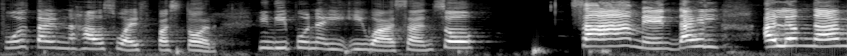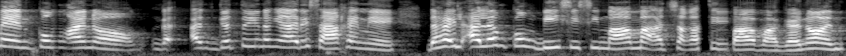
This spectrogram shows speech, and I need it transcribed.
full-time na housewife pastor. Hindi po naiiwasan. So, sa amin, dahil alam namin kung ano, ah, ganito yung nangyari sa akin eh. Dahil alam kong busy si mama at saka si papa, ganon.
